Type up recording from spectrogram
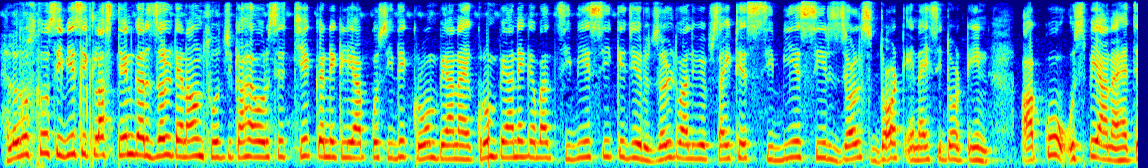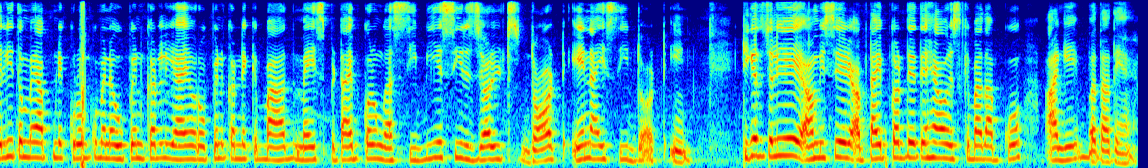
हेलो दोस्तों सीबीएसई क्लास टेन का रिज़ल्ट अनाउंस हो चुका है और इसे चेक करने के लिए आपको सीधे क्रोम पे आना है। क्रोम पे आने के बाद सीबीएसई के जो रिज़ल्ट वाली वेबसाइट है C B S C result dot N I C dot in आपको उस पर आना है। चलिए तो मैं अपने क्रोम को मैंने ओपन कर लिया है और ओपन करने के बाद मैं इस पर टाइप करूँगा C B S C result dot N I C dot in ठीक है तो चलिए हम इसे अब टाइप कर देते हैं और इसके बाद आपको आगे बताते हैं।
